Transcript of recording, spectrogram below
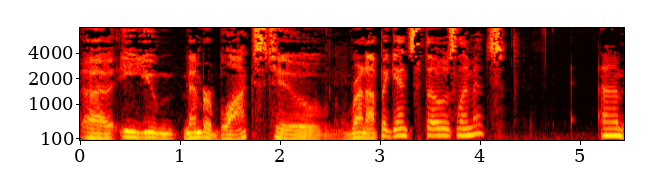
uh, EU member blocks to run up against those limits? Um,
